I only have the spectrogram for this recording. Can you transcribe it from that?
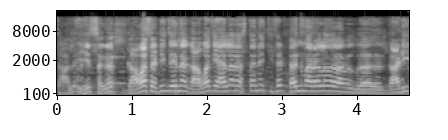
झालं हे सगळं गावासाठीच आहे ना. गावात यायला रस्ता नाही तिथं टर्न मारायला गाडी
